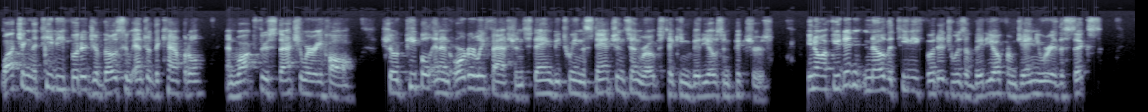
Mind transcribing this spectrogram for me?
Watching the TV footage of those who entered the Capitol and walked through Statuary Hall, showed people in an orderly fashion staying between the stanchions and ropes taking videos and pictures. You know, if you didn't know the TV footage was a video from January the 6th,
